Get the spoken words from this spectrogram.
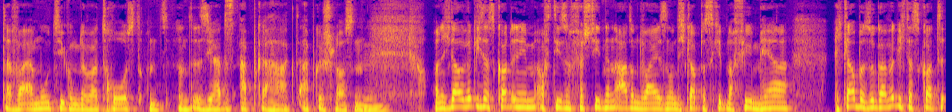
da war Ermutigung, da war Trost und, und sie hat es abgehakt, abgeschlossen. Mhm. Und ich glaube wirklich, dass Gott in dem, auf diesen verschiedenen Art und Weisen, und ich glaube, es gibt noch viel mehr, ich glaube sogar wirklich, dass Gott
